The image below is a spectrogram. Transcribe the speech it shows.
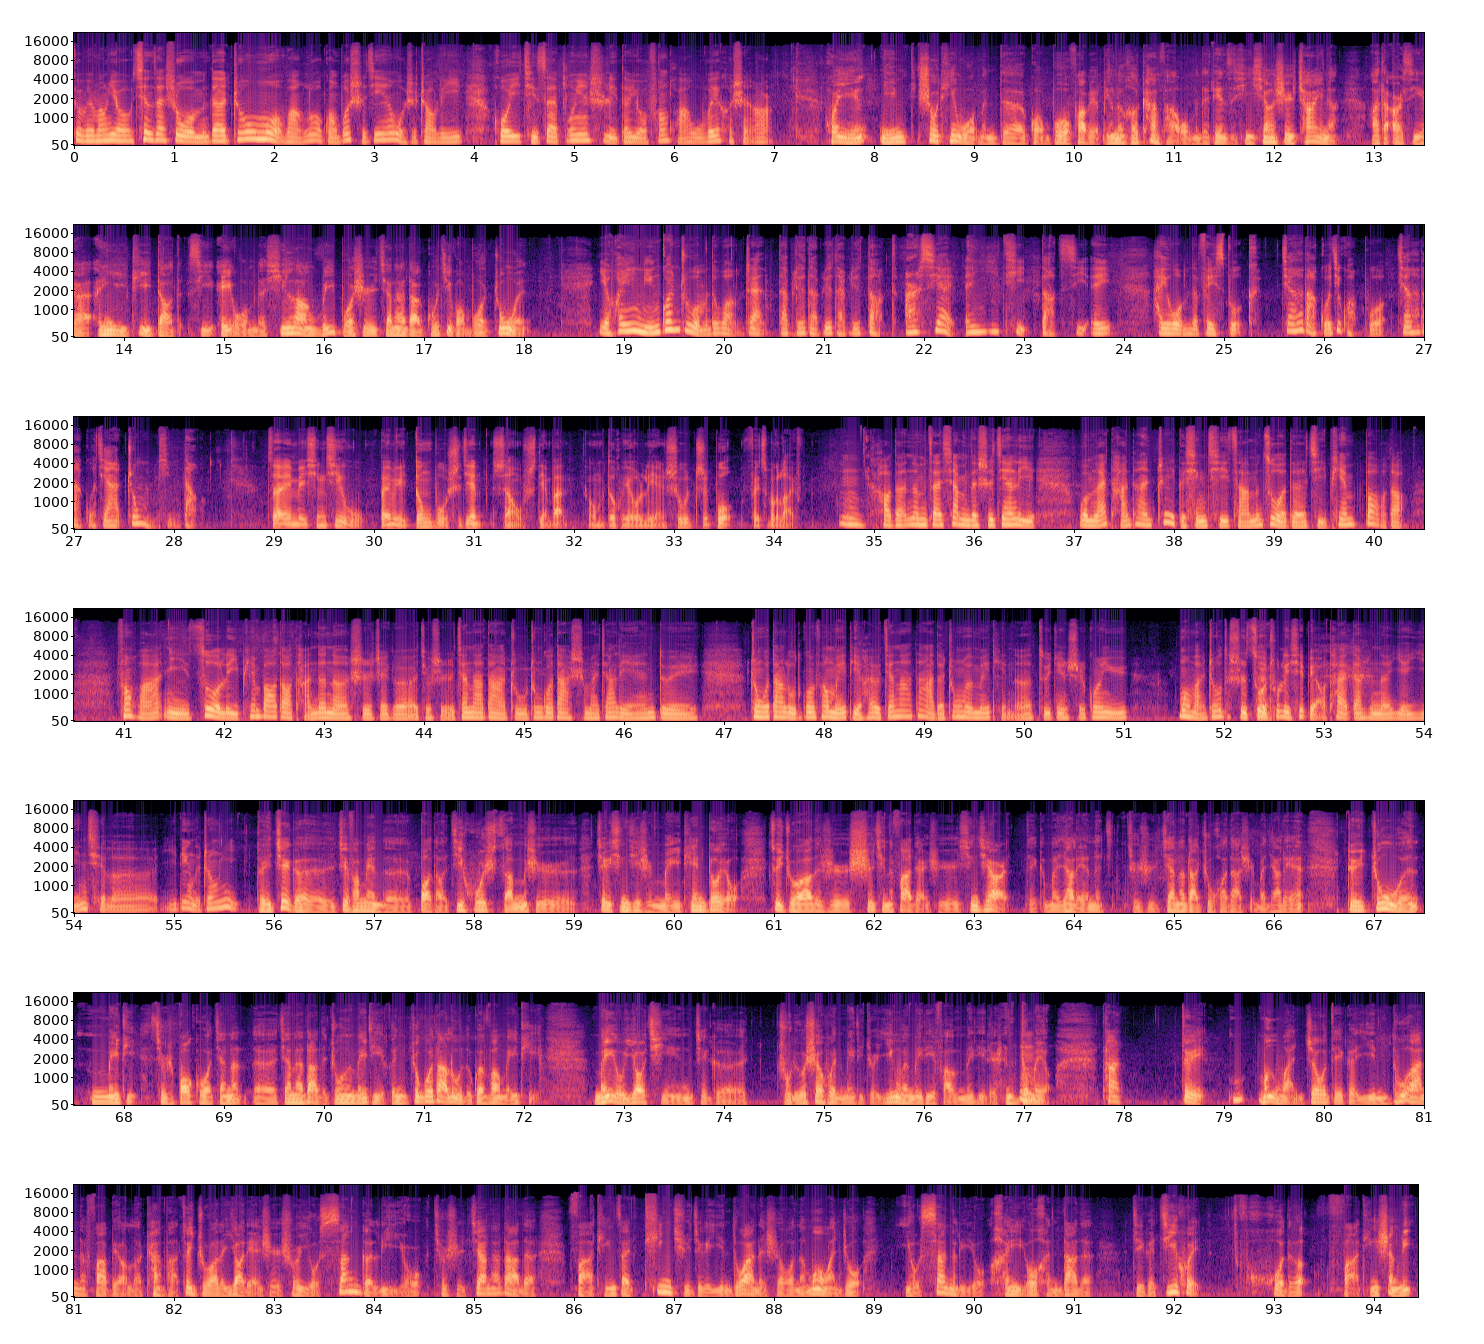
各位网友，现在是我们的周末网络广播时间，我是赵黎，和我一起在播音室里的有芳华、吴威和沈二。欢迎您收听我们的广播，发表评论和看法。我们的电子信箱是 china at r c i n e t dot c a，我们的新浪微博是加拿大国际广播中文。也欢迎您关注我们的网站 w w w dot r c i n e t dot c a，还有我们的 Facebook 加拿大国际广播加拿大国家中文频道。在每星期五北美东部时间上午十点半，我们都会有脸书直播 Facebook Live。嗯，好的。那么在下面的时间里，我们来谈谈这个星期咱们做的几篇报道。芳华，你做了一篇报道，谈的呢是这个，就是加拿大驻中国大使麦加连对中国大陆的官方媒体，还有加拿大的中文媒体呢，最近是关于。孟晚舟的事做出了一些表态，但是呢，也引起了一定的争议。对这个这方面的报道，几乎是咱们是这个星期是每天都有。最主要的是事情的发展是星期二，这个麦加连呢，就是加拿大驻华大使麦加连，对中文媒体，就是包括加拿呃加拿大的中文媒体跟中国大陆的官方媒体，没有邀请这个主流社会的媒体，就是英文媒体、法文媒体的人都没有。他对。孟晚舟这个引渡案呢，发表了看法。最主要的要点是说，有三个理由，就是加拿大的法庭在听取这个引渡案的时候呢，孟晚舟有三个理由，很有很大的这个机会获得法庭胜利。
